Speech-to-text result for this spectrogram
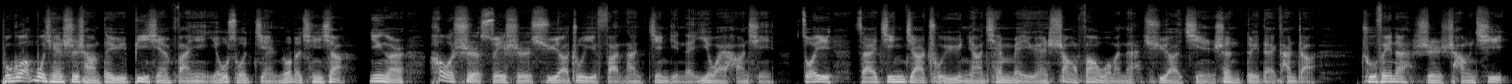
不过，目前市场对于避险反应有所减弱的倾向。因而后市随时需要注意反弹见顶的意外行情，所以在金价处于两千美元上方，我们呢需要谨慎对待看涨，除非呢是长期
